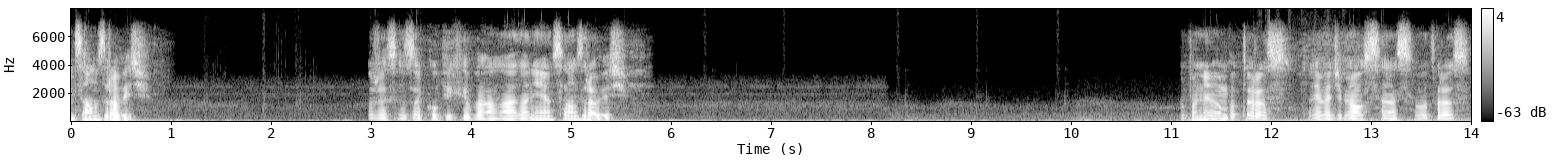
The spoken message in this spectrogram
Wiem co mam zrobić. Może jestem zakupi chyba, no ale no nie wiem co mam zrobić. No bo nie wiem, bo teraz to nie będzie miało sensu, bo teraz...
